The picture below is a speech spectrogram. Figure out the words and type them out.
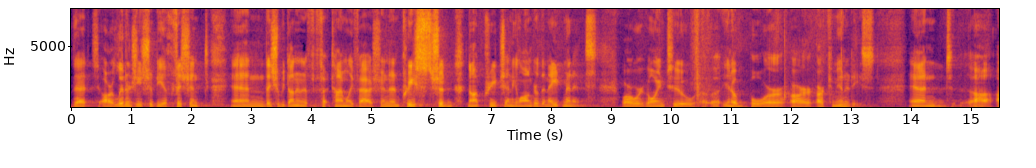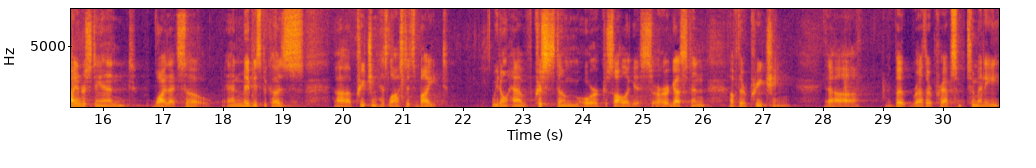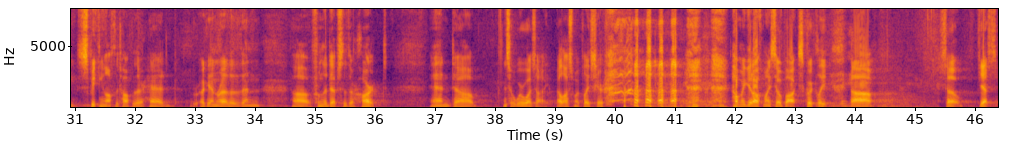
That our liturgy should be efficient and they should be done in a f- timely fashion, and priests should not preach any longer than eight minutes or we're going to, uh, you know, bore our, our communities. And uh, I understand why that's so. And maybe it's because uh, preaching has lost its bite. We don't have Chrysostom or Chrysologus or Augustine up there preaching, uh, but rather perhaps too many speaking off the top of their head, again, rather than uh, from the depths of their heart. And, uh, and so, where was I? I lost my place here. Help me get off my soapbox quickly. Uh, so, yes. Just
